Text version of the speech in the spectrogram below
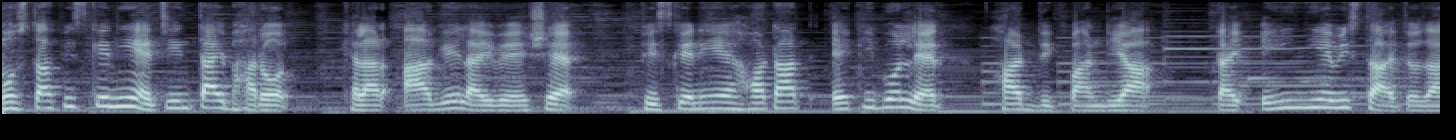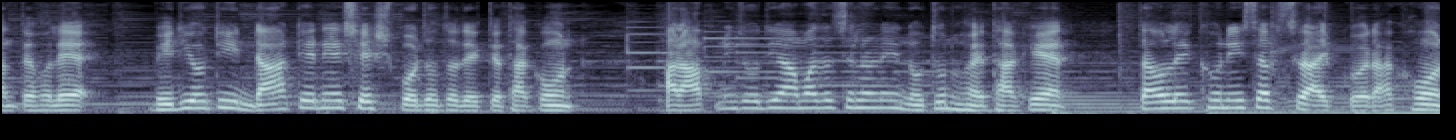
মোস্তাফিজকে নিয়ে চিন্তায় ভারত। খেলার আগে লাইভে এসে ফিসকে নিয়ে হঠাৎ একই বললেন হার্দিক পান্ডিয়া। তাই এই নিয়ে বিস্তারিত জানতে হলে ভিডিওটি না টেনে শেষ পর্যন্ত দেখতে থাকুন। আর আপনি যদি আমাদের চ্যানেলে নতুন হয়ে থাকেন, তাহলে এক্ষুনি সাবস্ক্রাইব করে রাখুন।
